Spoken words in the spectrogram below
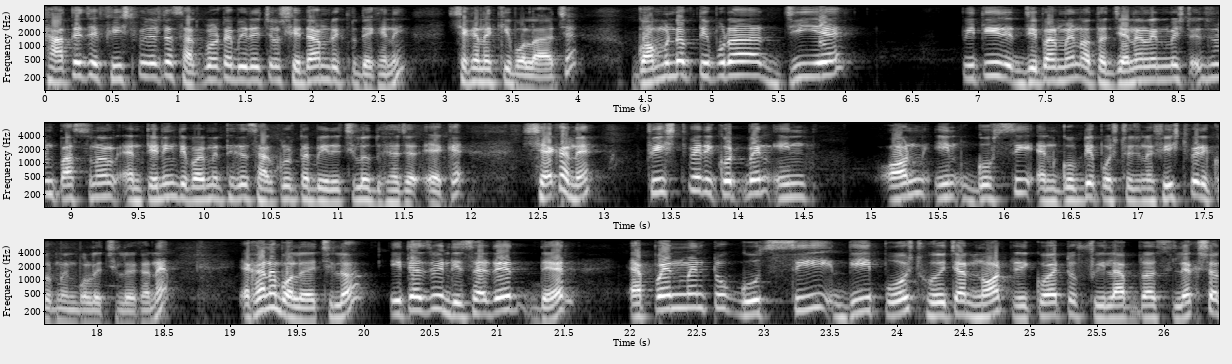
সাতে যে ফিক্সড পে যেটা সার্কুলারটা বেরিয়েছিল, সেটা আমরা একটু দেখে নিই। সেখানে কি বলা আছে? Government of Tripura GA PT department অর্থাৎ general administration personal and training department থেকে সার্কুলারটা বেরিয়েছিল দুই হাজার একে। সেখানে fixed pay recruitment in on in group C and group D পোস্টের জন্য ফিক্সড পে রিক্রুটমেন্ট বলেছিল এখানে। এখানে বলা হয়েছিল it has been decided their appointment to গুড C D post which are not require to fill up the selection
